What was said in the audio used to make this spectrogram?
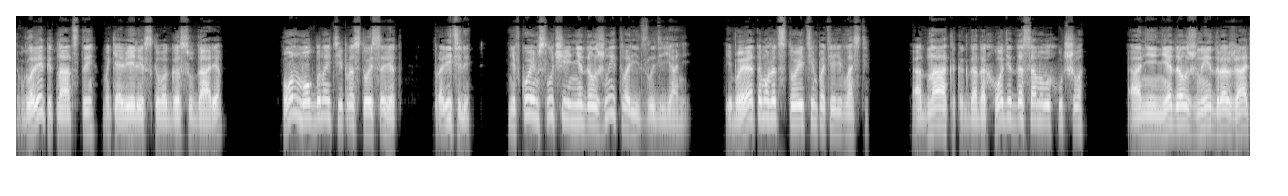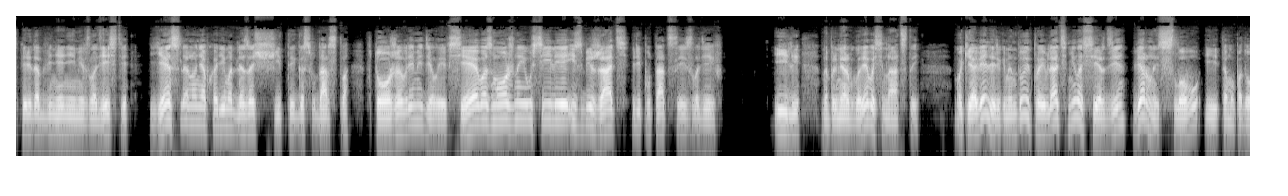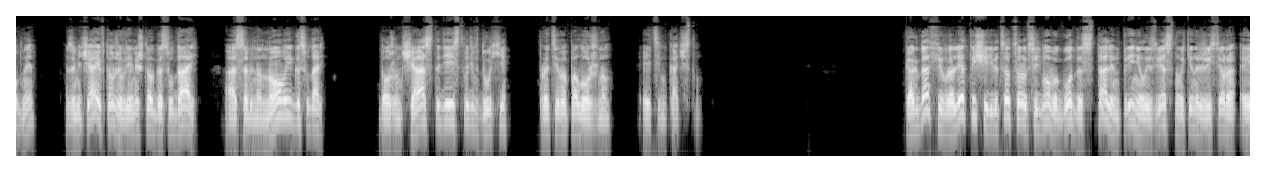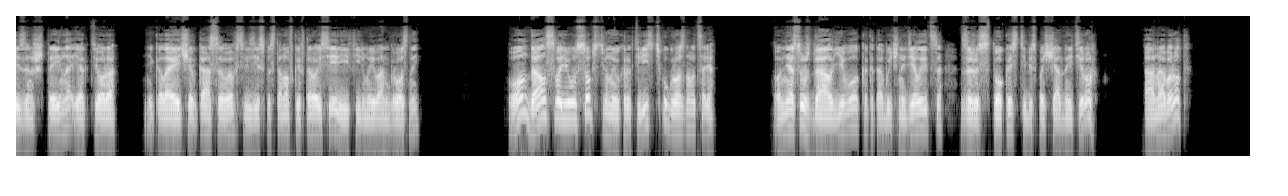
В главе 15 Макиавеллиевского «Государя» он мог бы найти простой совет. Правители ни в коем случае не должны творить злодеяний ибо это может стоить им потери власти. Однако, когда доходит до самого худшего, они не должны дрожать перед обвинениями в злодействе, если оно необходимо для защиты государства, в то же время делая все возможные усилия избежать репутации злодеев. Или, например, в главе 18 Макиавелли рекомендует проявлять милосердие, верность слову и тому подобное, замечая в то же время, что государь а особенно новый государь, должен часто действовать в духе, противоположном этим качествам. Когда в феврале 1947 года Сталин принял известного кинорежиссера Эйзенштейна и актера Николая Черкасова в связи с постановкой второй серии фильма «Иван Грозный», он дал свою собственную характеристику Грозного царя. Он не осуждал его, как это обычно делается, за жестокость и беспощадный террор, а наоборот,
